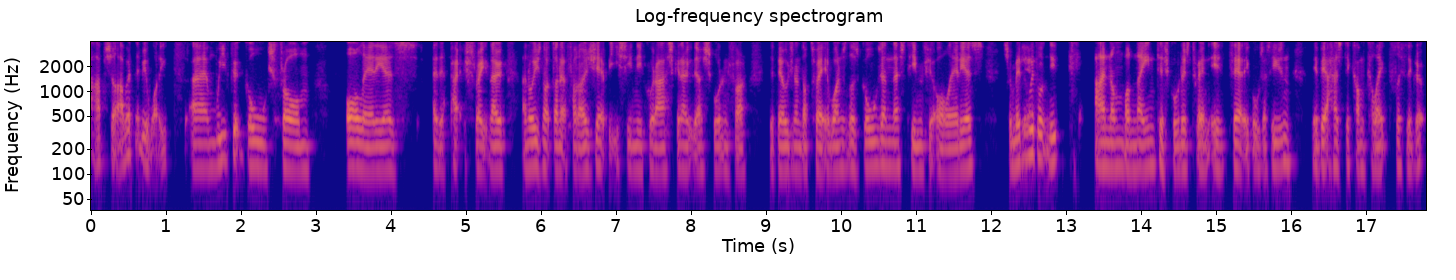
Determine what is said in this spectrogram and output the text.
absolutely, I wouldn't be worried. Um, we've got goals from all areas of the pitch right now. I know he's not done it for us yet, but you see Nico Raskin out there scoring for the Belgian under 21s. There's goals in this team for all areas. So maybe yeah. we don't need a number nine to score his 20, 30 goals a season. Maybe it has to come collectively for the group.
